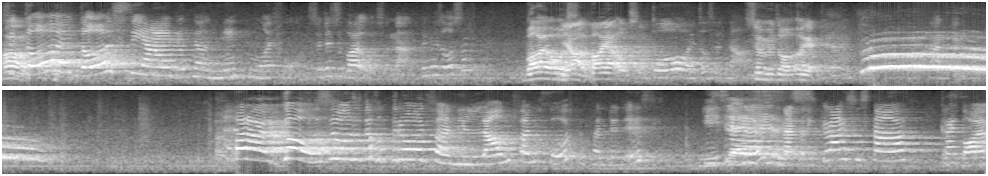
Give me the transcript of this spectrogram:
So Oh. daar daar sê hy dit nou net mooi vir ons. So dis baie awesome. Nou, jy is awesome? Baie awesome. Ja, baie awesome. Daar het ons dit nou. So moet ons okay. Alright, go. So ons het nou gepraat van die lam van God, van dit is Jesus. En dan aan die kruis gestaan. Kruis. baie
